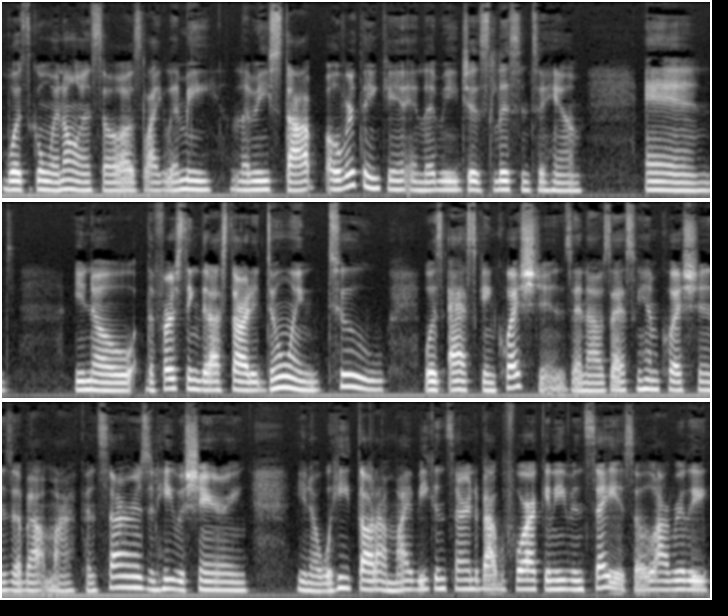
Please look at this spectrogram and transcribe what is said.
what's going on. So I was like, let me let me stop overthinking and let me just listen to him. And you know, the first thing that I started doing too was asking questions and I was asking him questions about my concerns and he was sharing you know what he thought I might be concerned about before I can even say it. So I really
